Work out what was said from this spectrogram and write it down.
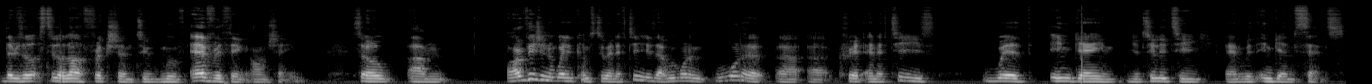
there's a, still a lot of friction to move everything on chain. So um, our vision when it comes to NFT is that we want to we want to uh, uh, create NFTs with in-game utility and with in-game sense.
